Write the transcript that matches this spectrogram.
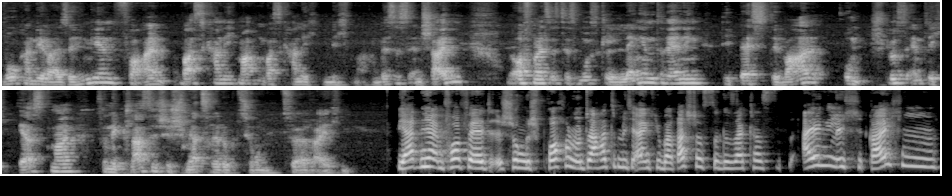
wo kann die Reise hingehen, vor allem, was kann ich machen, was kann ich nicht machen. Das ist entscheidend. Und oftmals ist das Muskellängentraining die beste Wahl, um schlussendlich erstmal so eine klassische Schmerzreduktion zu erreichen. Wir hatten ja im Vorfeld schon gesprochen und da hatte mich eigentlich überrascht, dass du gesagt hast, eigentlich reichen,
